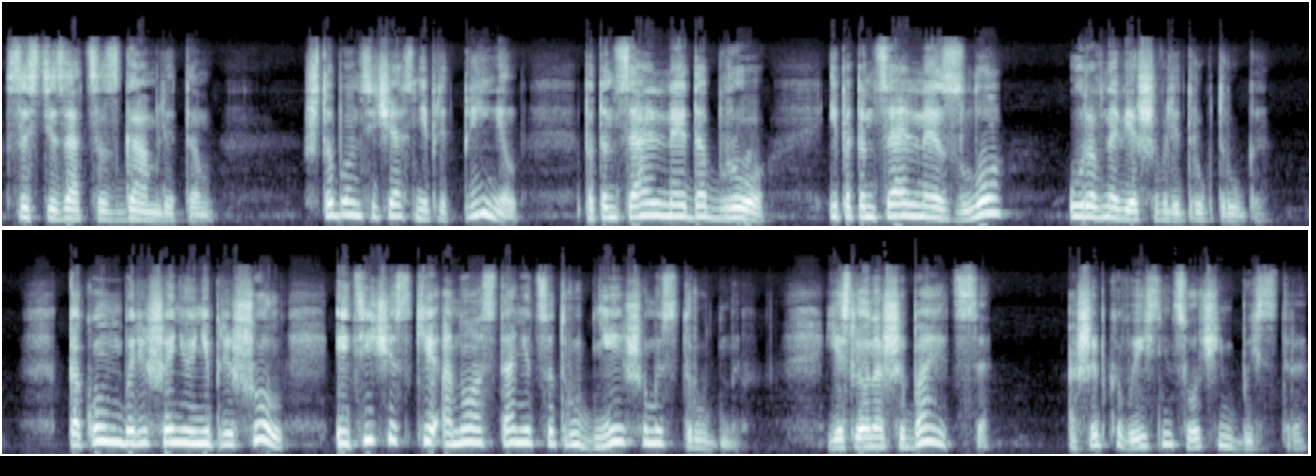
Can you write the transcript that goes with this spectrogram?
состязаться с Гамлетом. Что бы он сейчас не предпринял, потенциальное добро и потенциальное зло уравновешивали друг друга. К какому бы решению ни пришел, этически оно останется труднейшим из трудных. Если он ошибается, ошибка выяснится очень быстро.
